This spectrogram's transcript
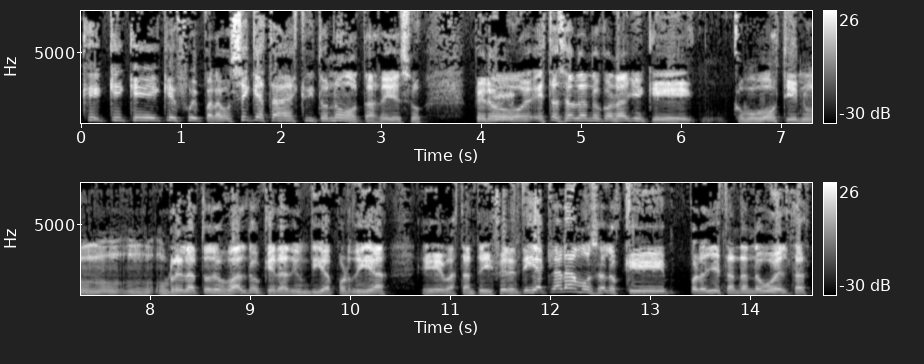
qué, qué, qué, fue para vos? Sé que hasta has escrito notas de eso, pero estás hablando con alguien que, como vos, tiene un, un, relato de Osvaldo que era de un día por día eh, bastante diferente. Y aclaramos a los que por allí están dando vueltas,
